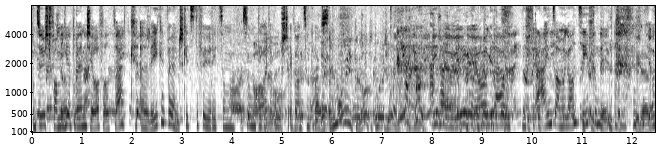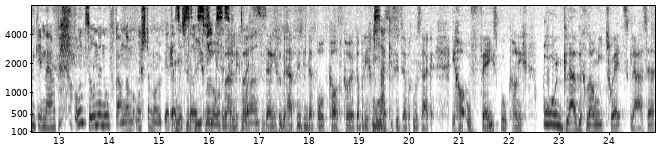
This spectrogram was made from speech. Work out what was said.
Und sonst Familienbrunch, ja, fällt weg. Äh, Wegebrunch gibt es dafür jetzt am Sonntag oder Ostern ganz einen grossen. wieder, oder? Du hast ja Ich habe ja Wege, ja genau. Die vereinsamen ganz sicher nicht. Genau. Ja, genau. Und Sonnenaufgang am Ostermorgen, Ich das muss ist so das ein fixes loswerden. Ich weiß, dass das eigentlich überhaupt nicht in den Podcast gehört, aber ich muss Sag. das jetzt einfach noch sagen. Ich habe auf Facebook habe ich unglaublich lange Threads gelesen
